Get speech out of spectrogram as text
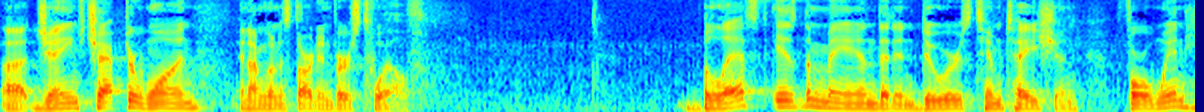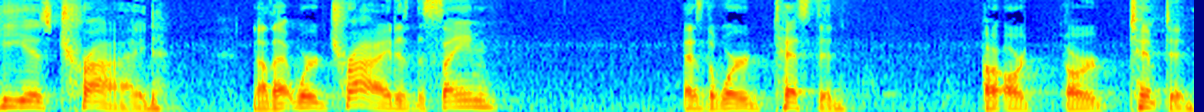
Uh, James chapter 1, and I'm going to start in verse 12. Blessed is the man that endures temptation, for when he is tried, now that word tried is the same as the word tested or, or, or tempted,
